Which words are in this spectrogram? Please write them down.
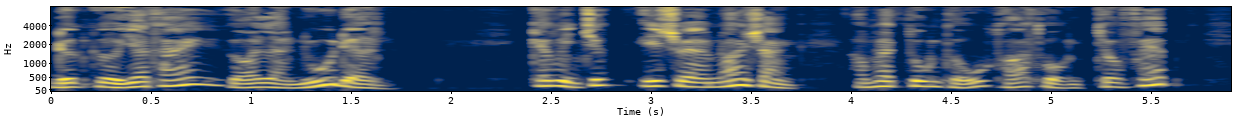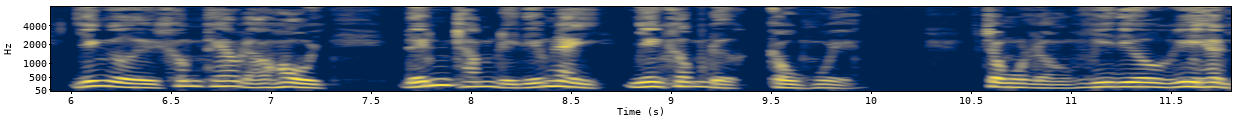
được người Do Thái gọi là núi đền. Các viên chức Israel nói rằng ông đã tuân thủ thỏa thuận cho phép những người không theo đạo hồi đến thăm địa điểm này nhưng không được cầu nguyện. Trong một đoạn video ghi hình,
